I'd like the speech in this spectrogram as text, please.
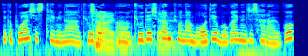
그러니까 보안 시스템이나 교대. 어, 교대 시간표나 뭐 어디에 뭐가 있는지 잘 알고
